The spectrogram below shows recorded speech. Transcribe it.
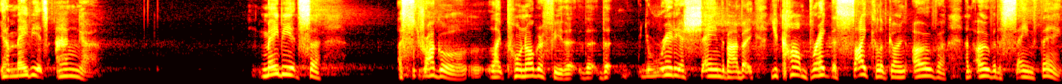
You know, maybe it's anger. Maybe it's a, a struggle like pornography that, that, that, you're really ashamed about, but you can't break the cycle of going over and over the same thing.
